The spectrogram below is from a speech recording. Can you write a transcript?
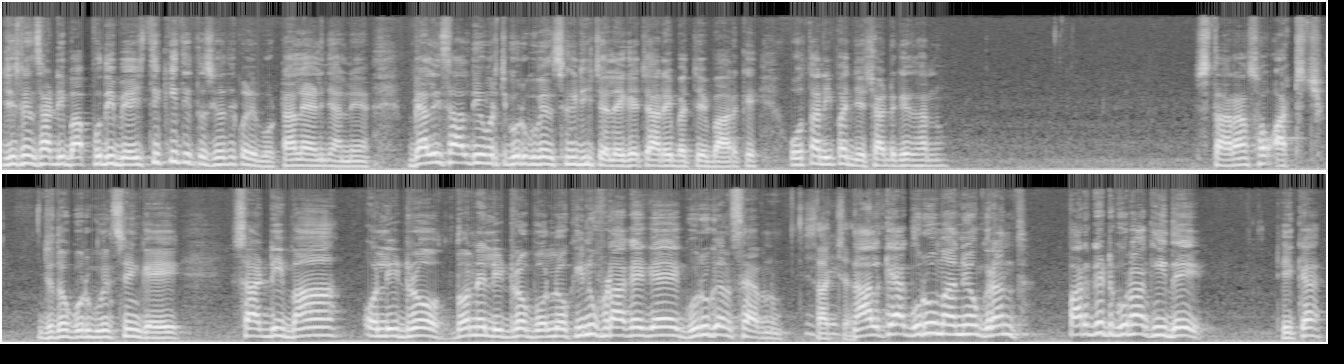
ਜਿਸ ਨੇ ਸਾਡੀ ਬਾਪੂ ਦੀ ਬੇਇੱਜ਼ਤੀ ਕੀਤੀ, ਤੁਸੀਂ ਉਹਦੇ ਕੋਲੇ ਵੋਟਾਂ ਲੈਣ ਜਾਂਦੇ ਆ। 42 ਸਾਲ ਦੀ ਉਮਰ ਚ ਗੁਰੂ ਗੋਬਿੰਦ ਸਿੰਘ ਜੀ ਚਲੇ ਗਏ ਚਾਰੇ ਬੱਚੇ ਬਾਹਰ ਕੇ। ਉਹ ਤਾਂ ਨਹੀਂ ਭੱਜੇ ਛੱਡ ਕੇ ਸਾਨੂੰ। 1708 ਚ ਜਦੋਂ ਗੁਰੂ ਗੋਬਿੰਦ ਸਿੰਘ ਗਏ ਸਾਡੀ ਬਾਹ ਉਹ ਲੀਡਰੋ ਦੋਨੇ ਲੀਡਰੋ ਬੋਲੋ ਕਿਹਨੂੰ ਫੜਾ ਕੇ ਗਏ? ਗੁਰੂ ਗ੍ਰੰਥ ਸਾਹਿਬ ਨੂੰ। ਸੱਚ ਨਾਲ ਕਿਹਾ ਗੁਰੂ ਮਾਨਿਓ ਗ੍ਰੰਥ ਪ੍ਰਗਟ ਗੁਰਾਂ ਕੀ ਦੇ? ਠੀਕ ਹੈ?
